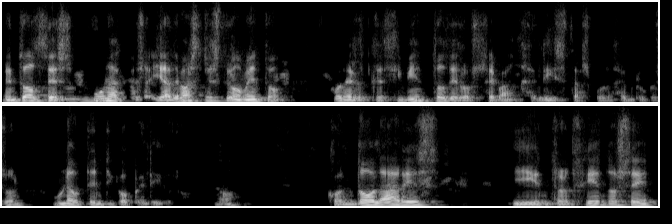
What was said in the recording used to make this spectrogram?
Entonces, una cosa, y además en este momento, con el crecimiento de los evangelistas, por ejemplo, que son un auténtico peligro, ¿no? Con dólares y introduciéndose,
